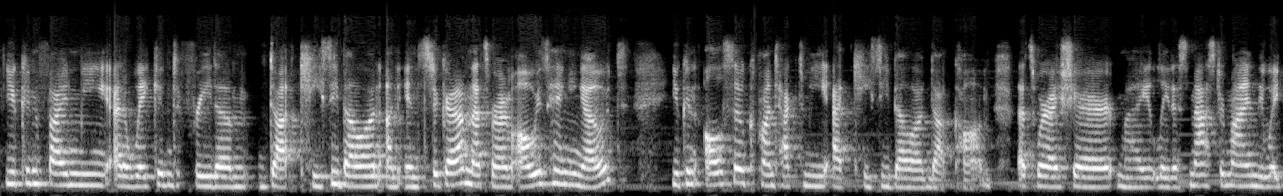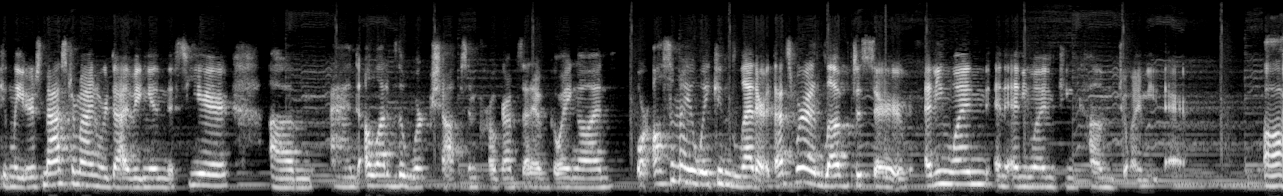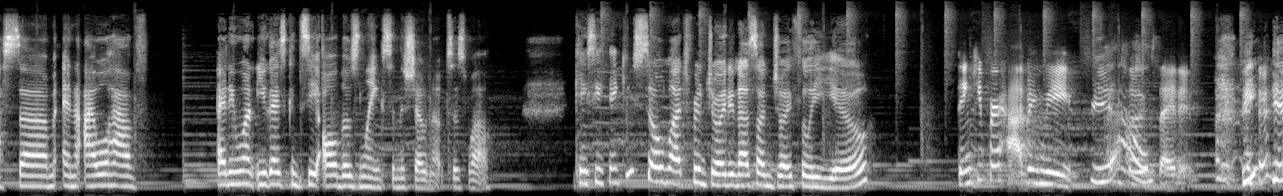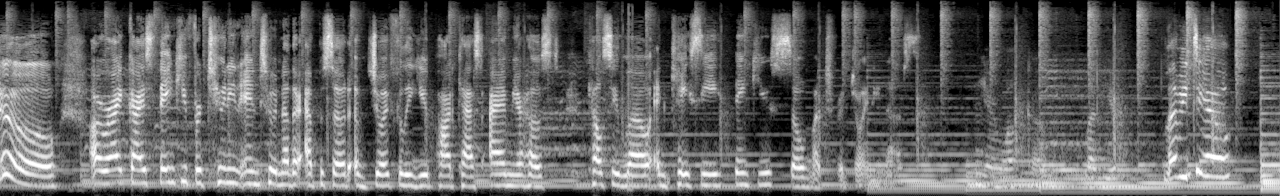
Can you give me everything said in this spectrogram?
You can find me at awakenedfreedom.caseybellon on Instagram. That's where I'm always hanging out. You can also contact me at caseybellon.com. That's where I share my latest mastermind, the Awakened Leaders Mastermind. We're diving in this year, um, and a lot of the workshops and programs that I have going on, or also my Awakened Letter. That's where I love to serve. Anyone and anyone can come join me there. Awesome. And I will have anyone, you guys can see all those links in the show notes as well. Casey, thank you so much for joining us on Joyfully You. Thank you for having me. Yeah. I'm so excited. me too. All right, guys. Thank you for tuning in to another episode of Joyfully You podcast. I am your host, Kelsey Lowe. And Casey, thank you so much for joining us. You're welcome. Love you. Love you too.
